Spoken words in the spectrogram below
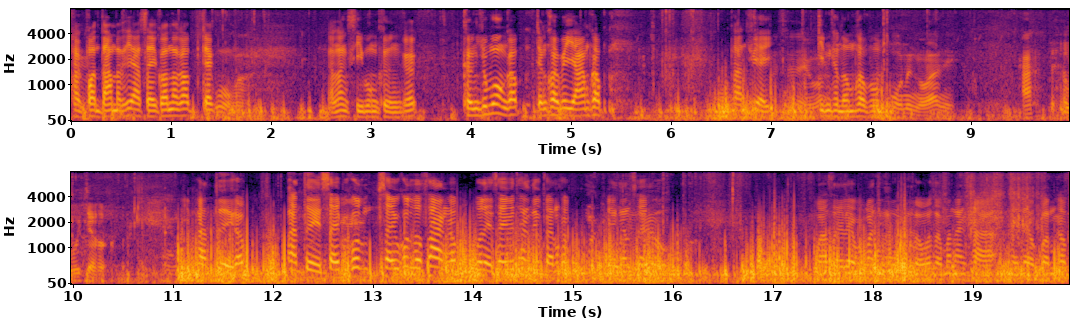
พักผ่อนตามอัธยาศัยก่อนนะครับจากโง่อะกำลังสี่โมงครึ่งก็ครึ่งชั่วโมงครับจังค่อยไปยามครับผ่านเฟียกินขนมครับผมชั่วโมงหนึ่งเหรอวะนี่ ฮะเราเจอนี่ผ่านเตยครับผ่านเตยใส่ไปคนใส่ไปคนละทางครับบ่ได้ใส่ไปทางเดียวกันครับแยกกันใส่แล้วว่าใส่แล้วประมาณชั่วโมงหนึงแล้วว่าสามารถนั่งขาใส่แล้วก่อนครับ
